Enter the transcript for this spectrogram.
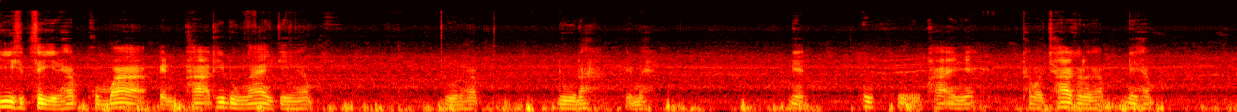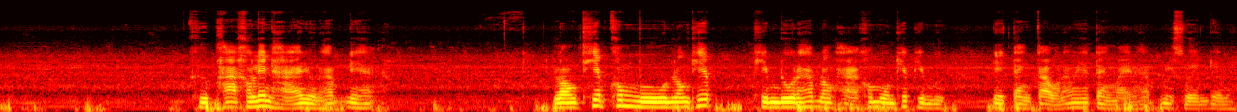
ยี่สิบสี่นะครับ ผมว่าเป็นพระที่ดูง่ายจริงครับ ดูนะครับ ดูนะ เห็นไหมเนี่ยโอ้โหพระอย่างเงี้ย ธรรมชาติเขาเลยครับ นี่ครับ คือพระเขาเล่นหากันอยู่นะครับ นี่ฮะลองเทียบข้อมูลลองเทียบ พิมพ์ดูนะครับ ลองหาข้อมูลเทียบพิมพ์ดูนี่แต่งเก่านะไม่ใช่แต่งใหม่นะครับนี่สวยเดิมเลย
